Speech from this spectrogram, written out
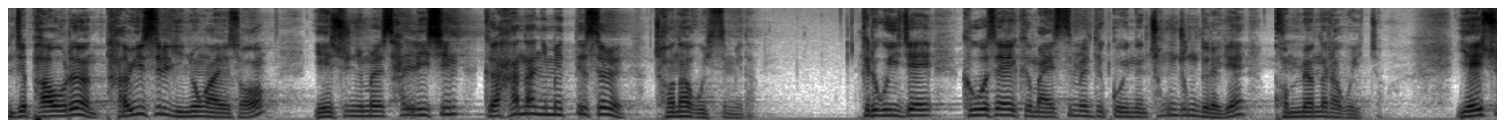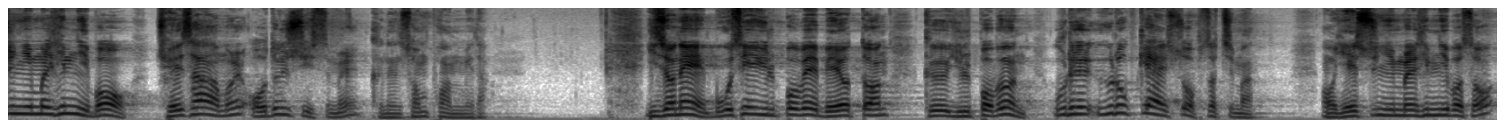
이제 바울은 다윗을 인용하여서 예수님을 살리신 그 하나님의 뜻을 전하고 있습니다. 그리고 이제 그곳에 그 말씀을 듣고 있는 청중들에게 권면을 하고 있죠. 예수님을 힘입어 죄사함을 얻을 수 있음을 그는 선포합니다. 이전에 모세의 율법에 매였던 그 율법은 우리를 의롭게 할 수 없었지만 어, 예수님을 힘입어서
